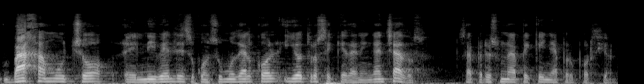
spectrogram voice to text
baja mucho el nivel de su consumo de alcohol y otros se quedan enganchados. O sea, pero es una pequeña proporción.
